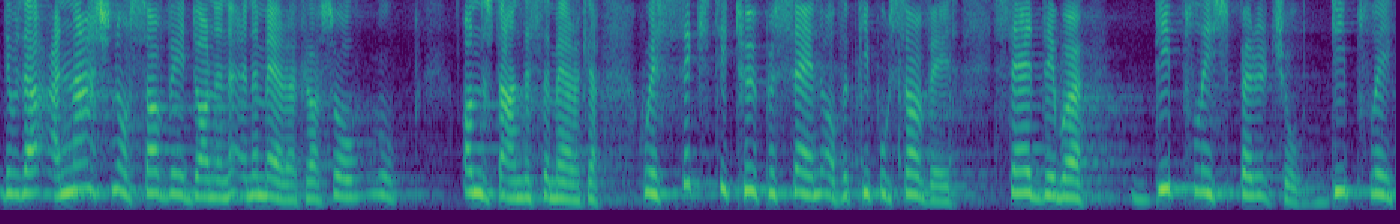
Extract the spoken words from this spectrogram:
there was a, a national survey done in, in America, so we'll understand this America, where 62% of the people surveyed said they were deeply spiritual, deeply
